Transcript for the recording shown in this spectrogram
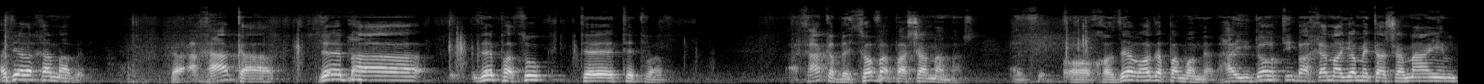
אז יהיה לך מוות. אחר כך, זה ב... זה פסוק ט"ו. אחר כך בסוף הפרשה ממש, אז הוא חוזר עוד פעם ואומר, הידותי בכם היום את השמיים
